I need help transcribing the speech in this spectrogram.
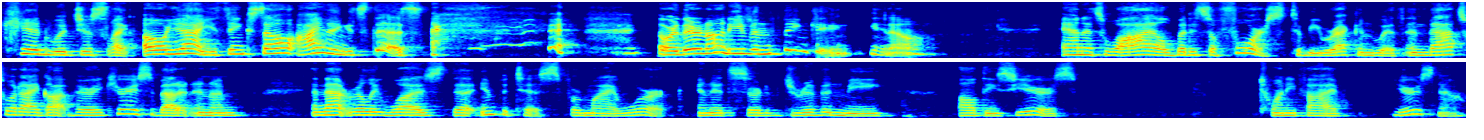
kid would just like, oh yeah, you think so? I think it's this. or they're not even thinking, you know. And it's wild, but it's a force to be reckoned with. And that's what I got very curious about it. And I'm and that really was the impetus for my work and it's sort of driven me all these years 25 years now.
